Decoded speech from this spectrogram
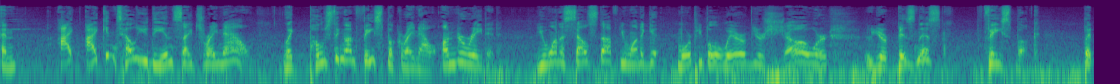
and I, I can tell you the insights right now. Like posting on Facebook right now, underrated. You want to sell stuff, you want to get more people aware of your show or your business, Facebook. But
